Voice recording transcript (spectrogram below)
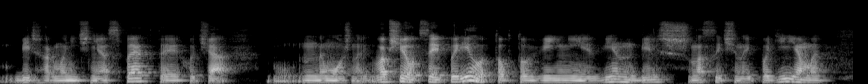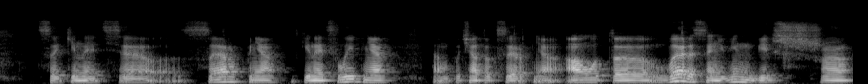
більш гармонічні аспекти, хоча ну, не можна. Взагалі, оцей період, тобто в війні, він більш насичений подіями. це кінець е, серпня, кінець липня, там початок серпня. А от е, вересень він більш е, е,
